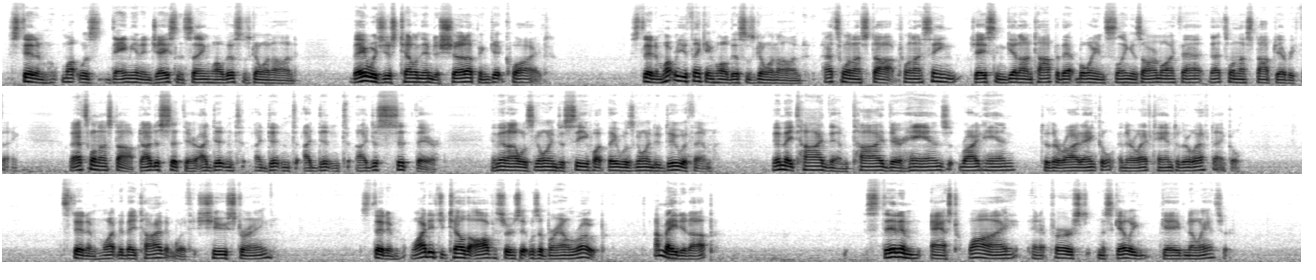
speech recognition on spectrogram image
Stidham, what was Damien and Jason saying while this was going on? They was just telling them to shut up and get quiet. Stidham, what were you thinking while this was going on? That's when I stopped. When I seen Jason get on top of that boy and sling his arm like that, that's when I stopped everything. That's when I stopped. I just sit there. I didn't, I didn't, I didn't. I just sit there. And then I was going to see what they was going to do with them. Then they tied them, tied their hands, right hand to their right ankle and their left hand to their left ankle. Stidham, what did they tie them with? Shoestring. Stidham, why did you tell the officers it was a brown rope? I made it up. Stidham asked why, and at first Misskelley gave no answer.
